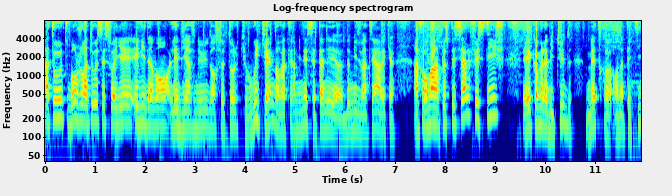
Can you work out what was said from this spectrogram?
à toutes, bonjour à tous et soyez évidemment les bienvenus dans ce talk week-end. On va terminer cette année 2021 euh, avec euh, un format un peu spécial, festif et comme à l'habitude, mettre en appétit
